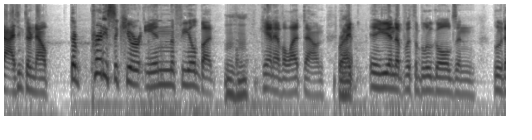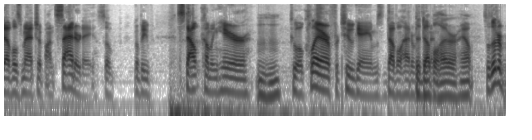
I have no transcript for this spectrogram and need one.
I think they're now they're pretty secure in the field, but you can't have a letdown. Mm-hmm. Right. And they- and you end up with the Blugolds and Blue Devils matchup on Saturday, so it'll be Stout coming here to Eau Claire for two games, doubleheader. Mm-hmm. The doubleheader. Yep. So those are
